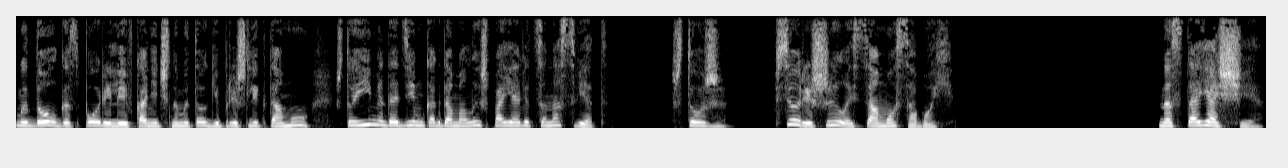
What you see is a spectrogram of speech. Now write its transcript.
Мы долго спорили и в конечном итоге пришли к тому, что имя дадим, когда малыш появится на свет. Что же, все решилось само собой. Настоящее.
